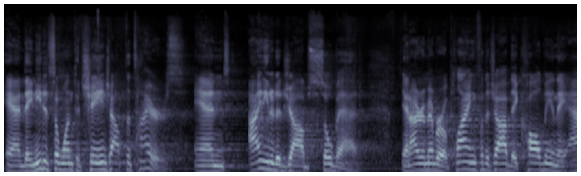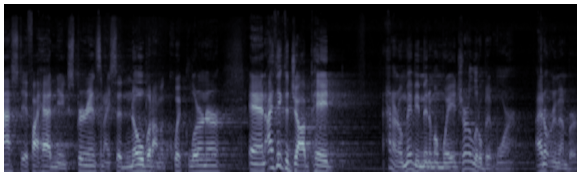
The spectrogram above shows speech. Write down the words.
And they needed someone to change out the tires. And I needed a job so bad. And I remember applying for the job. They called me and they asked if I had any experience. And I said, no, but I'm a quick learner. And I think the job paid, I don't know, maybe minimum wage or a little bit more. I don't remember.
